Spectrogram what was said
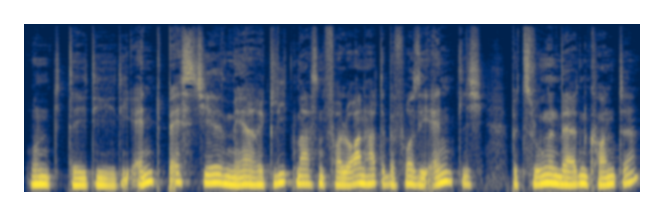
und die, die, die Endbestie mehrere Gliedmaßen verloren hatte, bevor sie endlich bezwungen werden konnte,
